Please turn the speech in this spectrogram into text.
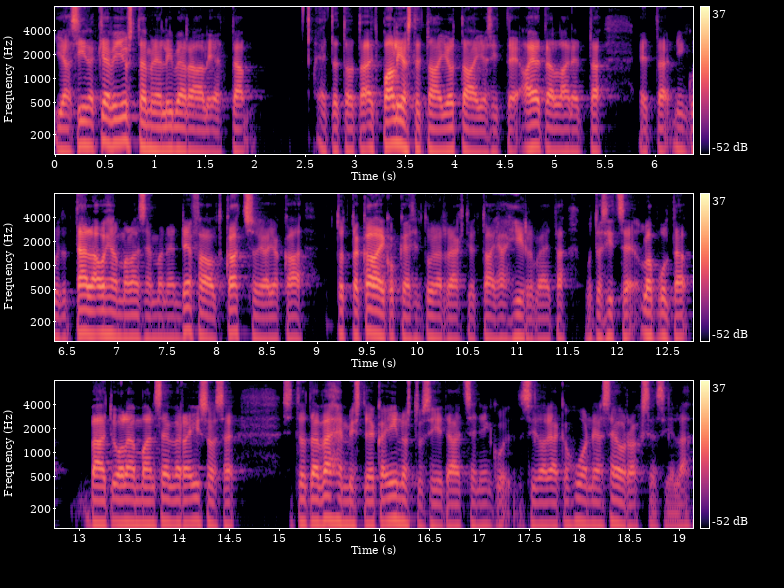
ja siinä kävi just tämmöinen liberaali, että että, tota, että paljastetaan jotain ja sitten ajatellaan, että, että niin kuin tällä ohjelmalla on semmoinen default-katsoja, joka totta kai kokee sen tunnereaktio, että tämä on ihan hirveätä, mutta sitten se lopulta päätyy olemaan sen verran iso se, se tota vähemmistö, joka innostui siitä, että se niin kuin, sillä oli aika huonoja seurauksia sillä,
